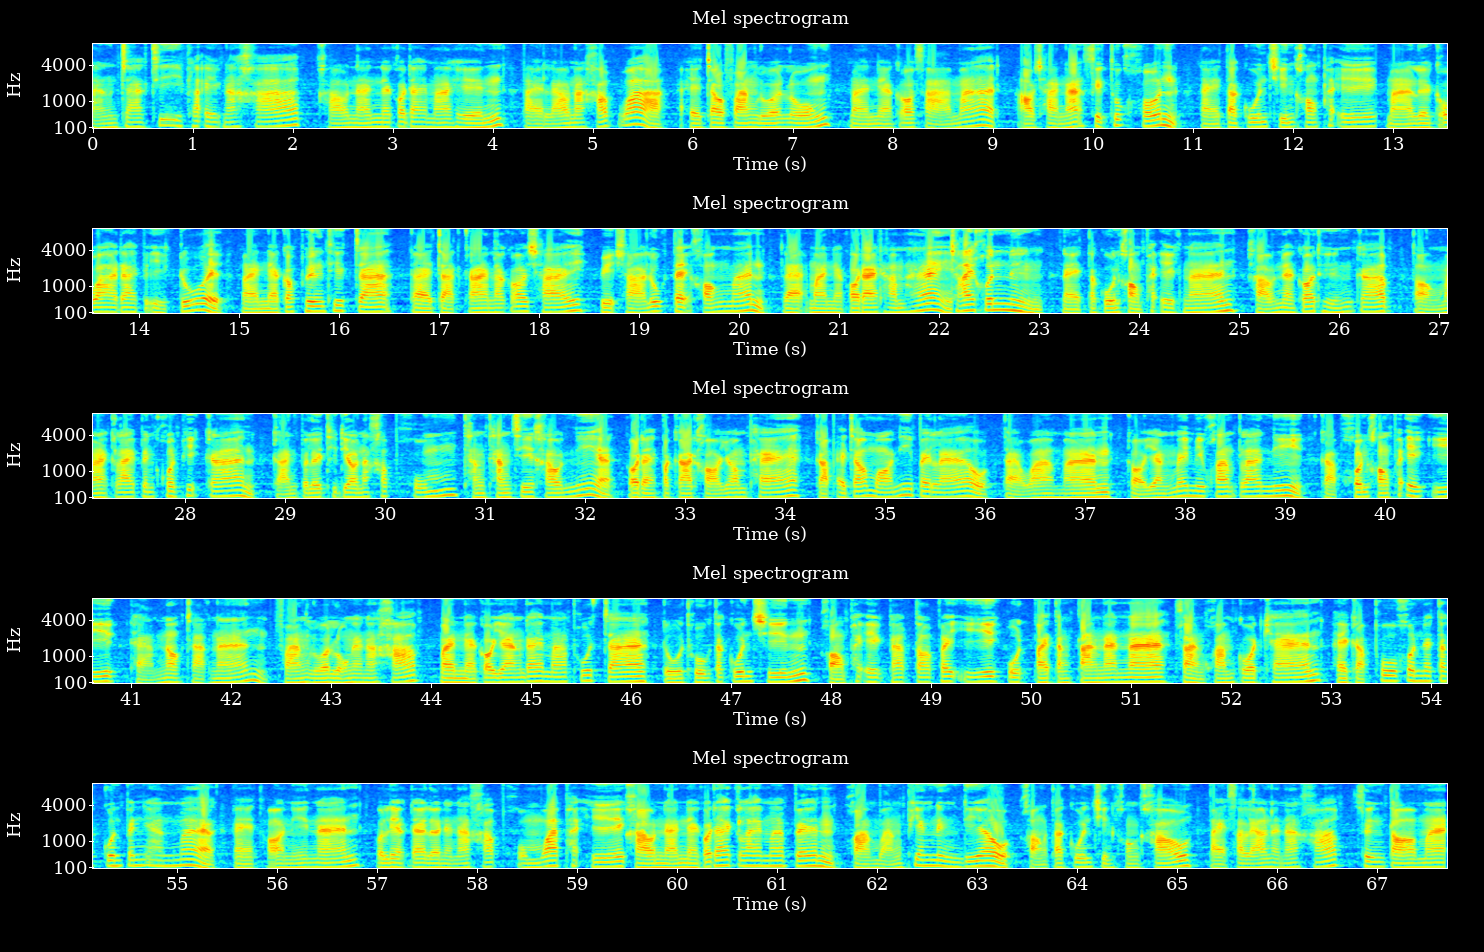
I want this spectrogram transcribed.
หลังจากที่พระเอกนะครับเขานั้นเนี่ยก็ได้มาเห็นไปแล้วนะครับว่าไอ้เจ้าฟางหลัวหลงมันเนี่ยก็สามารถเอาชนะสิทธิ์ทุกคนในตระกูลชินของพระเอกมาเลยก็ว่าได้ไปอีกด้วย มันเนี่ยก็พึ่งที่จะได้จัดการแล้วก็ใช้วิชาลูกเตะของมัน และมันเนี่ยก็ได้ทำให้ชายคนหนึ่ง ในตระกูลของพระเอกนั้น เขาเนี่ยก็ถึงกับต้องมากลายเป็นคนพิการการไปเลยทีเดียวนะครับผมทั้งทั้งที่เขาเนี่ยก็ได้ประกาศขอยอมแพ้กับไอ้เจ้าหมอนี่ไปแล้ว แต่ว่ามันก็ยังไม่มีความปราณีกับคนของพระเอกอีก แถมนอกจากนั้นฟังลัวหลงนะครับ มันเนี่ยก็ยังได้มาพูดจาดูถูกตระกูลชินของพระเอกแบบต่อไปอีกพูดไปต่างๆ นานา สร้างความโกรธแค้น ให้กับผู้คนในตระกูลเป็นอย่างมาก ในตอนนี้นั้นก็เรียกได้เลยนะนะครับ ผมว่าพระเอกเขาวนั้นเนี่ยก็ได้กลายมาเป็นความหวังเพียงหนึ่งเดียวของตระกูลชินของเขาไปซะแล้วนะนะครับ ซึ่งต่อมา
